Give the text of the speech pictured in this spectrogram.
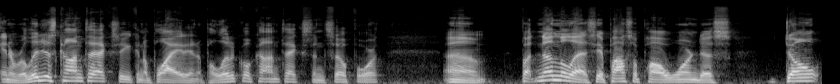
in a religious context or you can apply it in a political context and so forth. Um, but nonetheless, the Apostle Paul warned us don't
